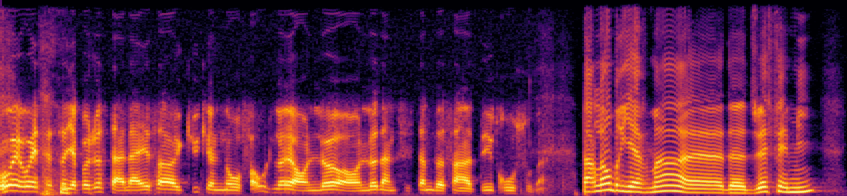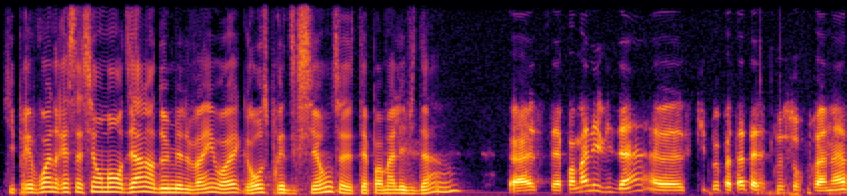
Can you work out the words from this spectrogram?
oui, oui, c'est ça. Il n'y a pas juste à la SAQ que le no fault. Là. On l'a dans le système de santé trop souvent. Parlons brièvement euh, du FMI qui prévoit une récession mondiale en 2020. Ouais, grosse prédiction, c'était pas mal évident. Hein? Euh, c'était pas mal évident. Euh, ce qui peut peut-être être plus surprenant,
